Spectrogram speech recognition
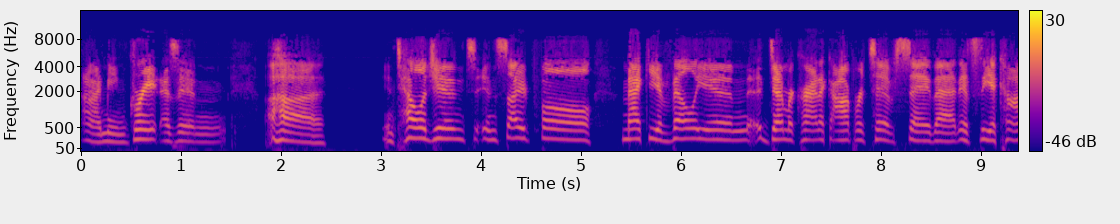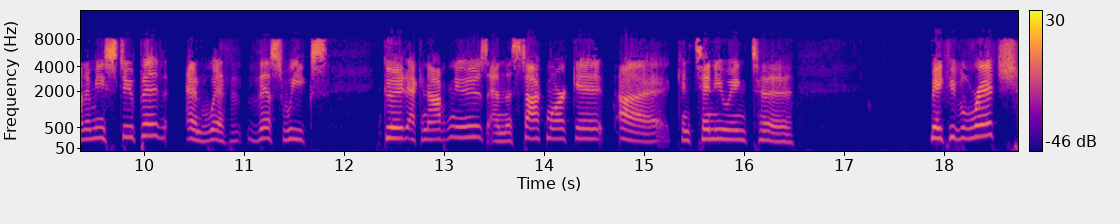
I mean, great as in uh, intelligent, insightful, Machiavellian Democratic operatives say that it's the economy, stupid, and with this week's good economic news and the stock market uh, continuing to make people rich,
